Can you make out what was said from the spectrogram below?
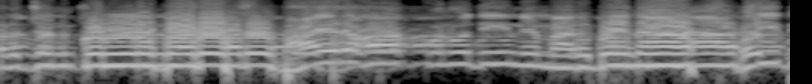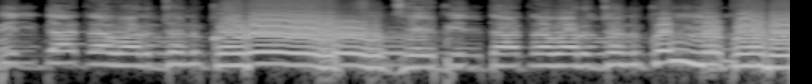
অর্জন করলে পরে ভাইয়ের হক কোনোদিন মারবে না। ওই বিদ্যাটা অর্জন করো। যে বিদ্যাটা অর্জন করলে পরে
